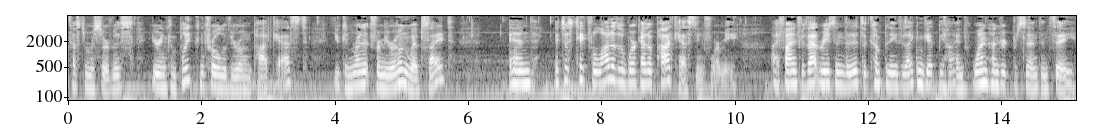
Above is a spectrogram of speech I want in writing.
customer service. You're in complete control of your own podcast. You can run it from your own website. And it just takes a lot of the work out of podcasting for me. I find for that reason that it's a company that I can get behind 100% and say,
